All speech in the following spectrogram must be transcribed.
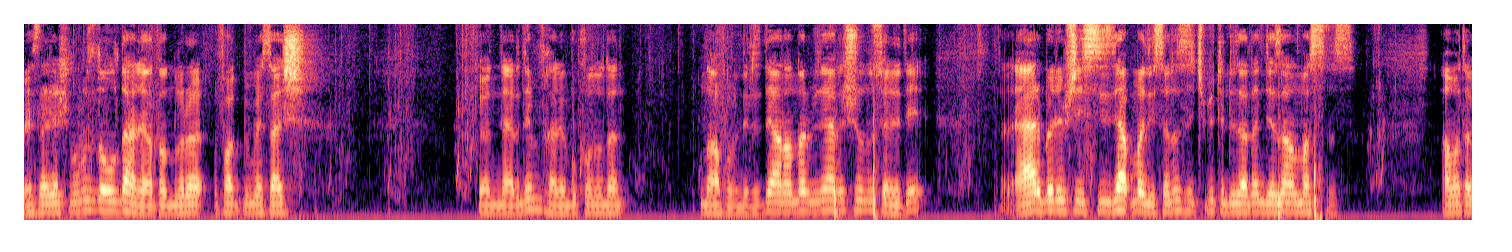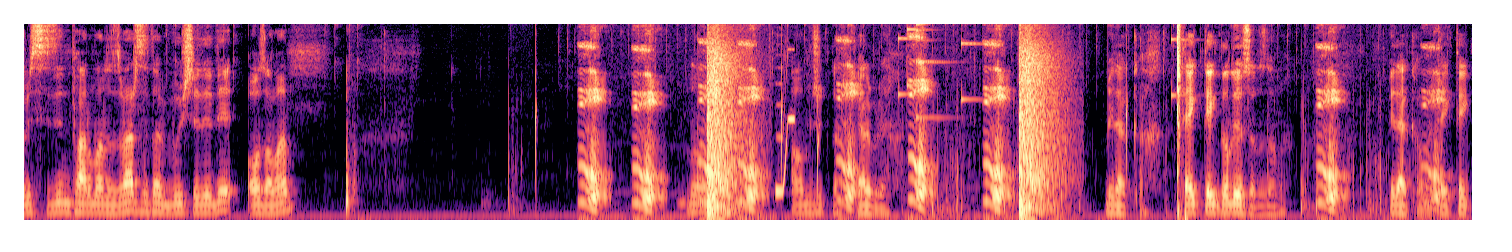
mesajlaşmamız da oldu. Hani adamlara ufak bir mesaj gönderdim. Hani bu konudan ne yapabiliriz diye. Adamlar bize yani şunu söyledi. Yani eğer böyle bir şey siz yapmadıysanız hiçbir türlü zaten ceza almazsınız. Ama tabi sizin parmağınız varsa tabi bu işte dedi. O zaman ne amcıklar gel buraya. Bir dakika. Tek tek dalıyorsanız ama. Bir dakika ama tek tek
